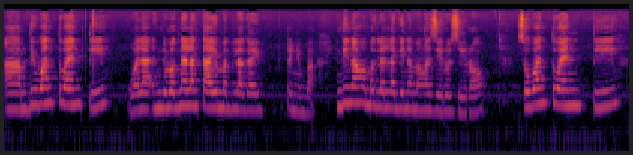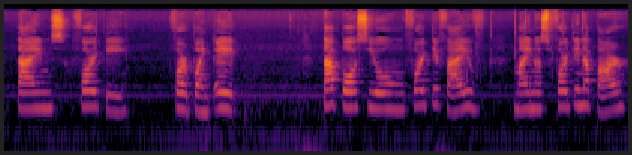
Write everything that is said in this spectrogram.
um, the 120, wala, hindi, wag na lang tayo maglagay, ito nyo ba? Hindi na ako maglalagay ng mga 00. So, 120 times 40, 4.8. Tapos, yung 45 minus 40 na par,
